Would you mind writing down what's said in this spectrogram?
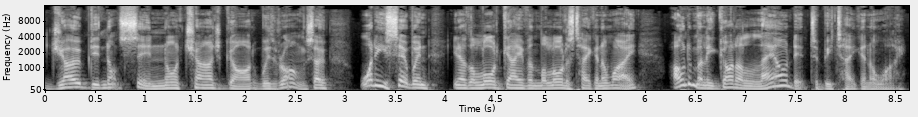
Job did not sin nor charge God with wrong. So what he said when, you know, the Lord gave and the Lord has taken away, ultimately God allowed it to be taken away.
